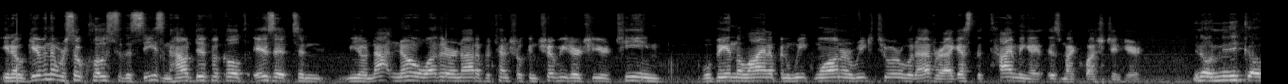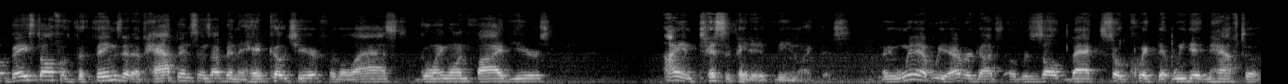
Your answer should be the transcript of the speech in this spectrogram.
you know, given that we're so close to the season, how difficult is it to, you know, not know whether or not a potential contributor to your team will be in the lineup in week one or week two or whatever? I guess the timing is my question here. You know, Nico, based off of the things that have happened since I've been the head coach here for the last going on five years, I anticipated it being like this. I mean, when have we ever got a result back so quick that we didn't have to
